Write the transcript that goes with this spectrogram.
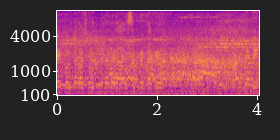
ডাকে কলকাতা শহীদ মিনারে আইসিএফের ডাকে। মিটিং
